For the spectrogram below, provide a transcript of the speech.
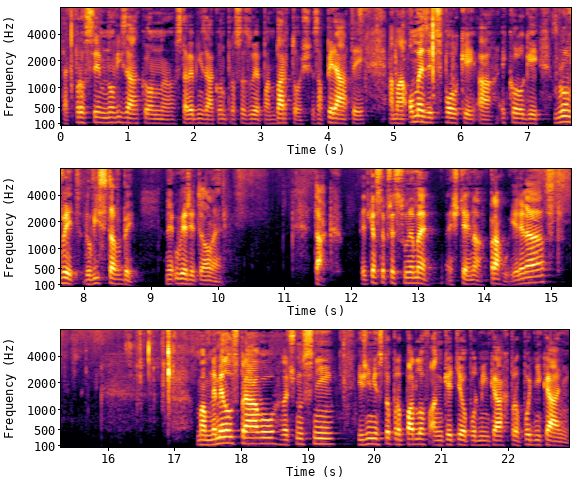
Tak prosím, nový zákon, stavební zákon prosazuje pan Bartoš za Piráty a má omezit spolky a ekology mluvit do výstavby. Neuvěřitelné. Tak, teďka se přesuneme ještě na Prahu 11. Mám nemilou zprávu, začnu s ní. Jižní město propadlo v anketě o podmínkách pro podnikání.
